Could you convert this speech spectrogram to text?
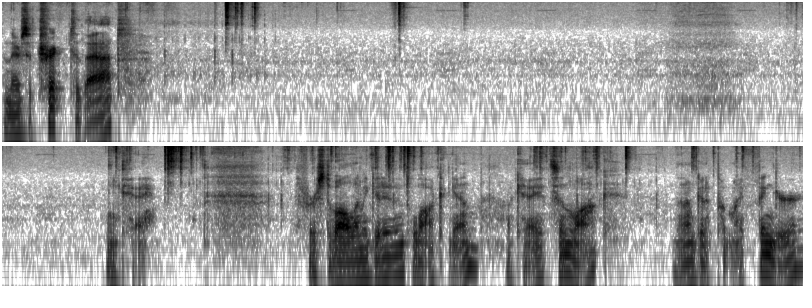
And there's a trick to that. Okay. First of all, let me get it into lock again. Okay, it's in lock. Then I'm going to put my finger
